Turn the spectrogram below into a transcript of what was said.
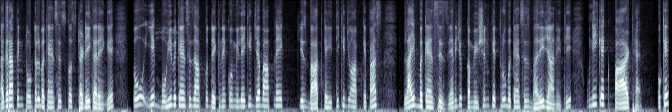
अगर आप इन टोटल वैकेंसीज को स्टडी करेंगे तो ये वही वैकेंसीज आपको देखने को मिलेगी जब आपने एक चीज़ बात कही थी कि जो आपके पास लाइव वैकेंसीज यानी जो कमीशन के थ्रू वैकेंसीज भरी जानी थी, उन्हीं का एक पार्ट है ओके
